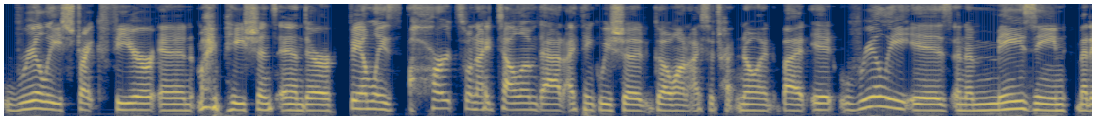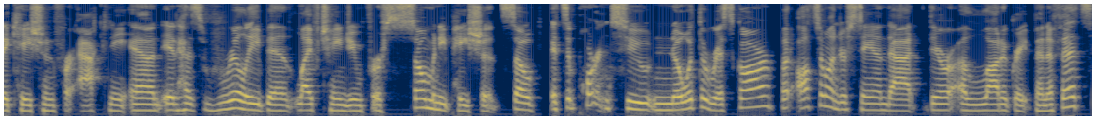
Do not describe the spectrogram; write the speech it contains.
really strike fear in my patients and their families' hearts when I tell them that I think we should go on isotretinoin. But it really is an amazing medication for acne and it has really been life changing for so many patients. So it's important to know what the risks are, but also understand that there are a lot of great benefits.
